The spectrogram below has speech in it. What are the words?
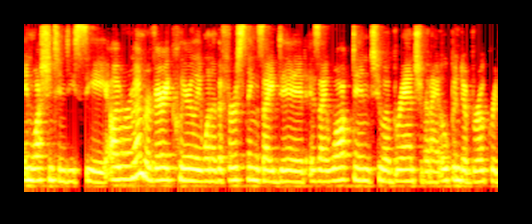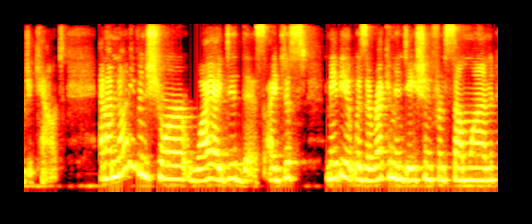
in Washington, D.C., I remember very clearly one of the first things I did is I walked into a branch and I opened a brokerage account. And I'm not even sure why I did this. I just, maybe it was a recommendation from someone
